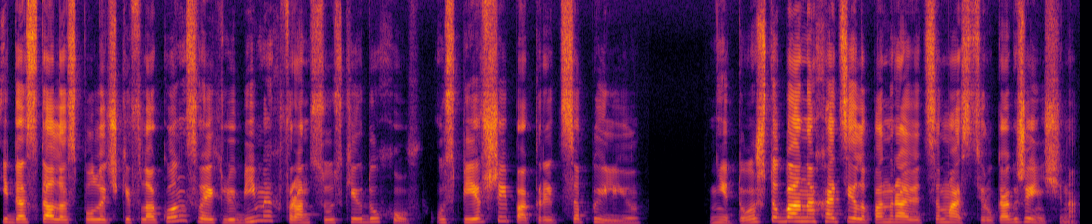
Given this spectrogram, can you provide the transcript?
и достала с полочки флакон своих любимых французских духов, успевший покрыться пылью. Не то, чтобы она хотела понравиться мастеру как женщина,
